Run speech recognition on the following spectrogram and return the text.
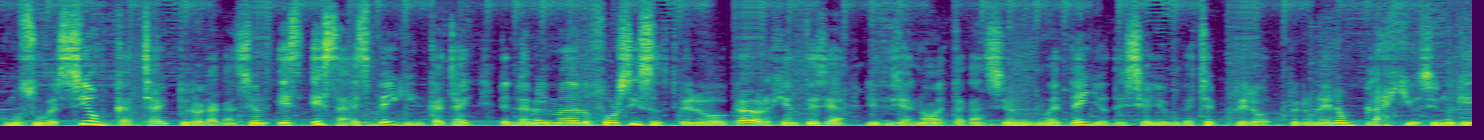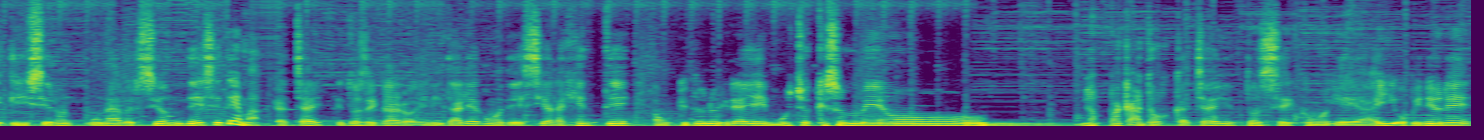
como su versión, ¿cachai? Pero la canción es esa, es Begging, ¿cachai? Es la misma de los Four Seasons. Pero claro, la gente decía, yo decía, no, esta canción no es de ellos, decía yo, ¿cachai? Pero, pero no era un plagio, sino que hicieron una versión de ese tema, ¿cachai? Entonces, claro, en Italia, como te decía, la gente, aunque tú no creas, hay muchos que son medio pacatos, ¿cachai? Entonces, como que hay opiniones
